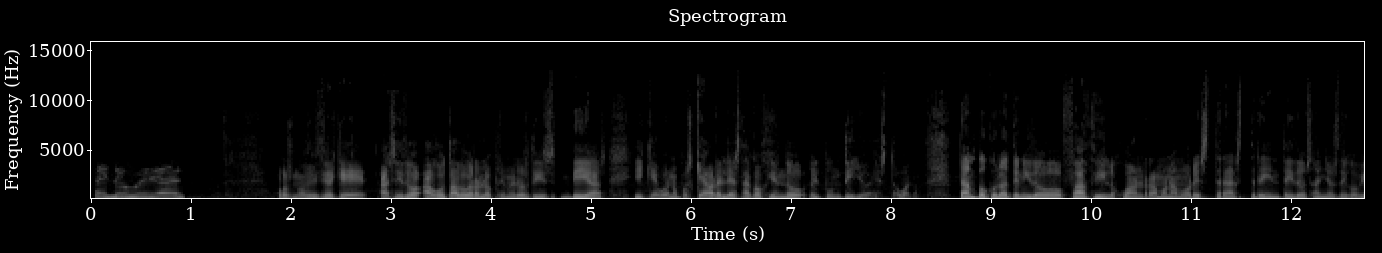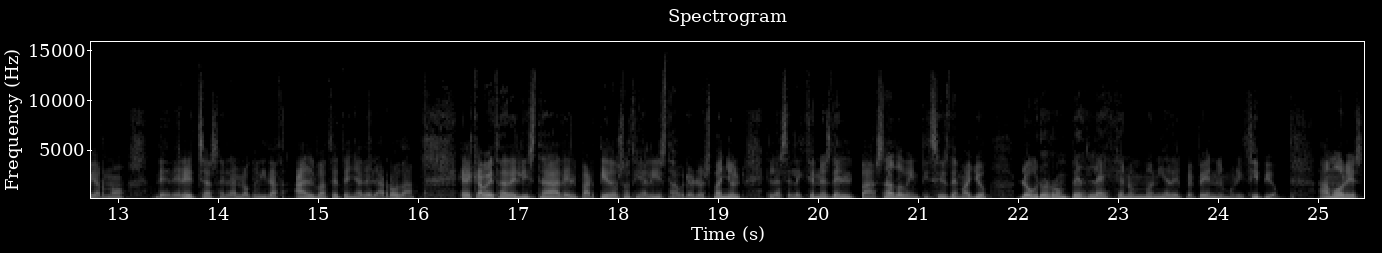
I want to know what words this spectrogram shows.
fenomenal. Pues nos dice que ha sido agotadora los primeros días y que bueno, pues que ahora le está cogiendo el puntillo a esto. Bueno, tampoco lo ha tenido fácil Juan Ramón Amores tras 32 años de gobierno de derechas en la localidad albaceteña de La Roda. El cabeza de lista del Partido Socialista Obrero Español en las elecciones del pasado 26 de mayo logró romper la hegemonía del PP en el municipio. Amores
